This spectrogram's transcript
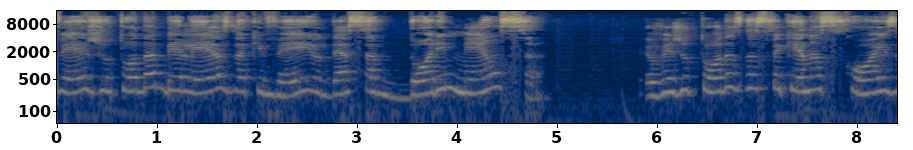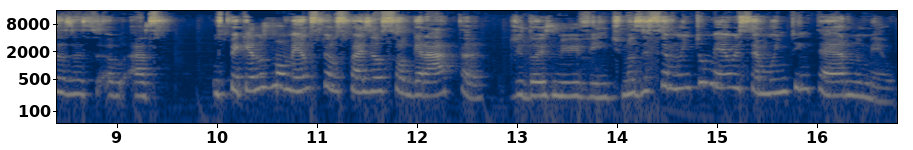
vejo toda a beleza que veio dessa dor imensa. Eu vejo todas as pequenas coisas, as, as, os pequenos momentos pelos quais eu sou grata de 2020, mas isso é muito meu, isso é muito interno meu.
